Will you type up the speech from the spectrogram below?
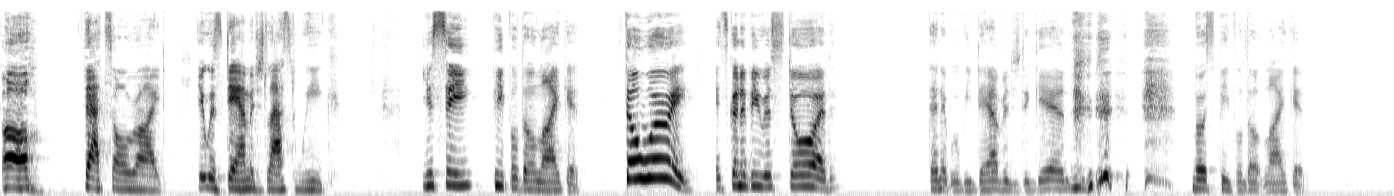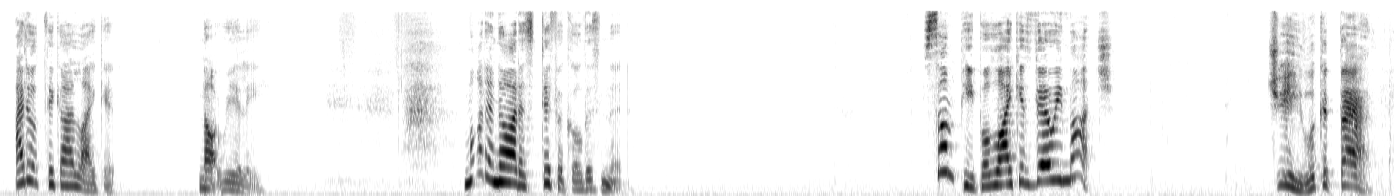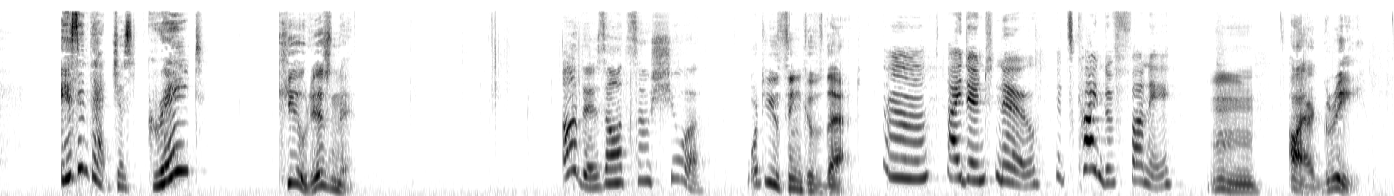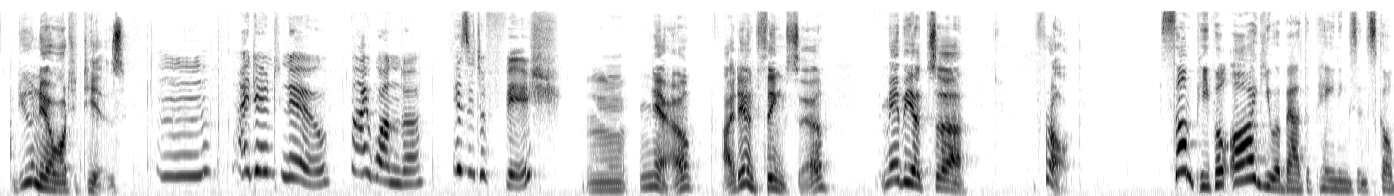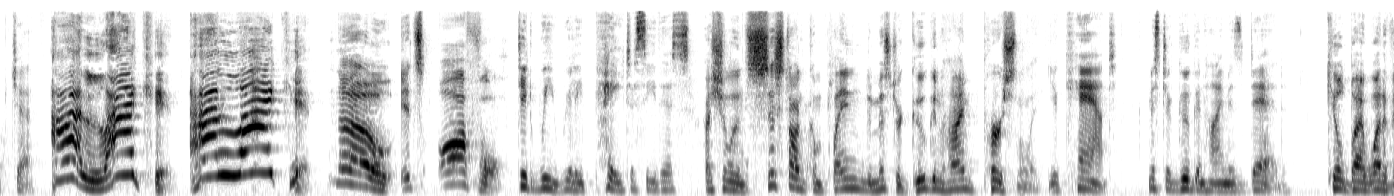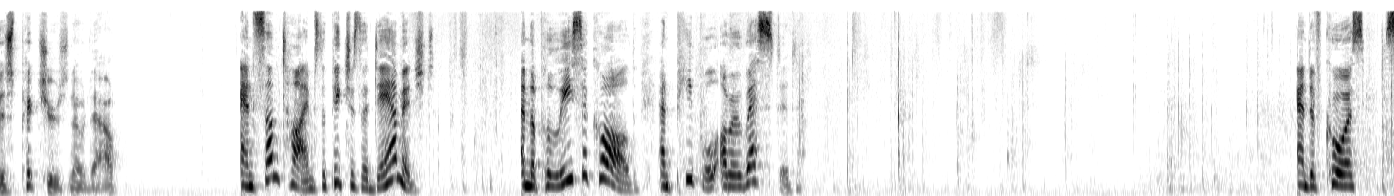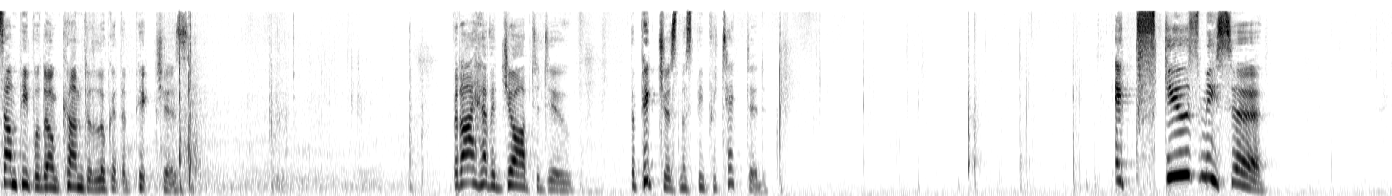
Oh, that's all right. It was damaged last week. You see, people don't like it. Don't worry. It's going to be restored. Then it will be damaged again. Most people don't like it. I don't think I like it. Not really. Modern art is difficult, isn't it? Some people like it very much. Gee, look at that. Isn't that just great? Cute, isn't it? Others aren't so sure. What do you think of that? Hmm, I don't know. It's kind of funny. Hmm, I agree. Do you know what it is? Hmm, I don't know. I wonder. Is it a fish? Mm, no, I don't think so. Maybe it's a frog. Some people argue about the paintings and sculpture. I like it. I like it. No, it's awful. Did we really pay to see this? I shall insist on complaining to Mr. Guggenheim personally. You can't. Mr. Guggenheim is dead. Killed by one of his pictures, no doubt. And sometimes the pictures are damaged. And the police are called, and people are arrested. And of course, some people don't come to look at the pictures. But I have a job to do. The pictures must be protected. Excuse me, sir.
